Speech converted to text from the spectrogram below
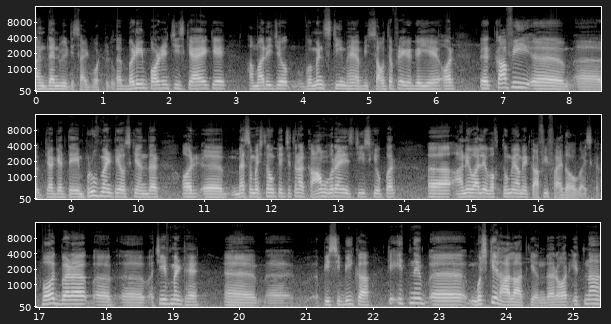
and then we decide what to do बड़ी इंपॉर्टेंट चीज़ क्या है कि हमारी जो वुमेंस टीम है अभी साउथ अफ्रीका गई है और काफ़ी क्या कहते हैं इम्प्रूवमेंट है उसके अंदर और आ, मैं समझता हूँ कि जितना काम हो रहा है इस चीज़ के ऊपर आने वाले वक्तों में हमें काफ़ी फ़ायदा होगा इसका। बहुत बड़ा अचीवमेंट है पीसीबी का। कि इतने मुश्किल हालात के अंदर और इतना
